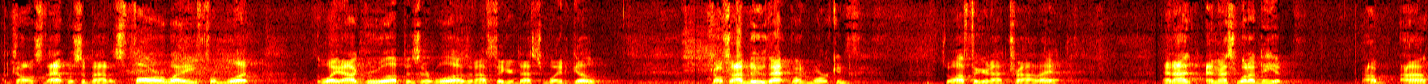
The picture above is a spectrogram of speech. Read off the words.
because that was about as far away from what the way I grew up as there was, and I figured that's the way to go. Because I knew that wasn't working, so I figured I'd try that. And, I, and that's what I did. I, I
